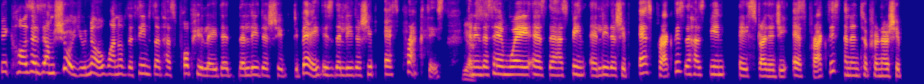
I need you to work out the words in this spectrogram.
because as i'm sure you know one of the themes that has populated the leadership debate is the leadership as practice. Yes. and in the same way as there has been a leadership as practice there has been a strategy as practice an entrepreneurship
